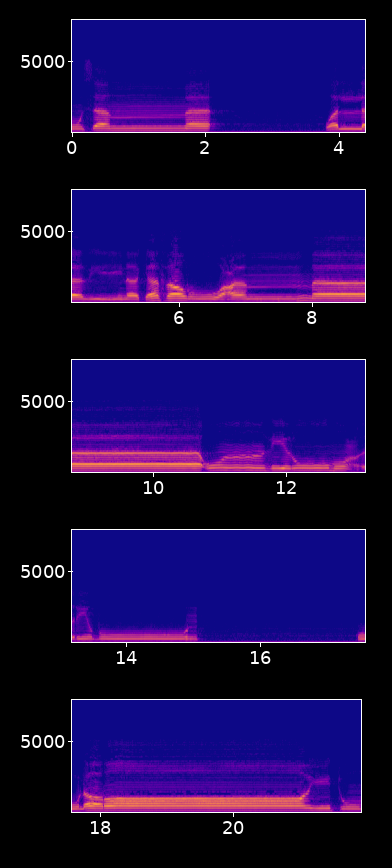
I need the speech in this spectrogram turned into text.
مسمى والذين كفروا عما قل رأيتم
